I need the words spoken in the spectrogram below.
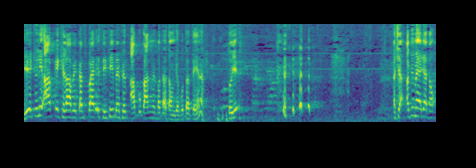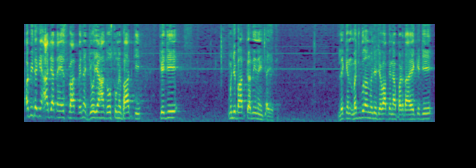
ये एक्चुअली आपके खिलाफ एक कंस्पायरेसी थी मैं फिर आपको कान में बताता हूँ जब उतरते हैं ना। तो ये अच्छा अभी मैं आ जाता हूँ। अभी देखिए, आ जाते हैं इस बात पे ना, जो यहाँ दोस्तों ने बात की कि जी, मुझे बात करनी नहीं चाहिए थी। लेकिन मजबूरन मुझे जवाब देना पड़ता है कि जी,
